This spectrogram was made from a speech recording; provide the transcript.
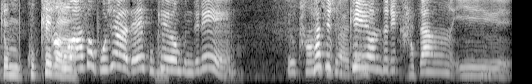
좀다 국회가 와서 보셔야 돼 국회의원 분들이 다 와서 사실. 국회의원들이 가장 이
